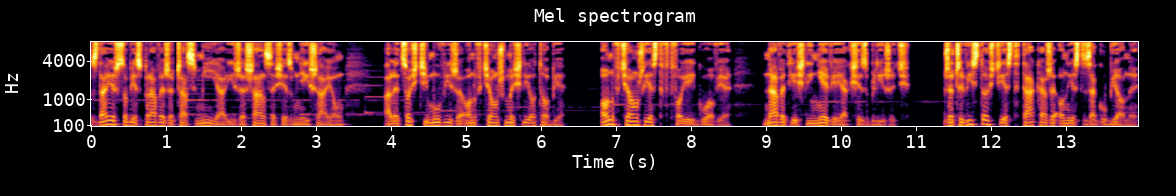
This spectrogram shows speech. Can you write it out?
Zdajesz sobie sprawę, że czas mija i że szanse się zmniejszają, ale coś ci mówi, że on wciąż myśli o tobie. On wciąż jest w twojej głowie, nawet jeśli nie wie, jak się zbliżyć. Rzeczywistość jest taka, że on jest zagubiony,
